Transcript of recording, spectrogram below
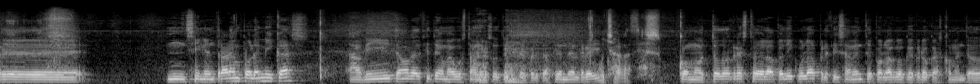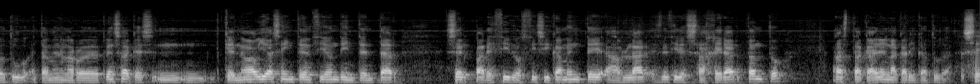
Eh, sin entrar en polémicas, a mí tengo que decirte que me gusta mucho tu interpretación del rey. Muchas gracias. Como todo el resto de la película, precisamente por algo que creo que has comentado tú también en la rueda de prensa, que es mm, que no había esa intención de intentar ser parecidos físicamente, hablar, es decir, exagerar tanto hasta caer en la caricatura. Sí.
